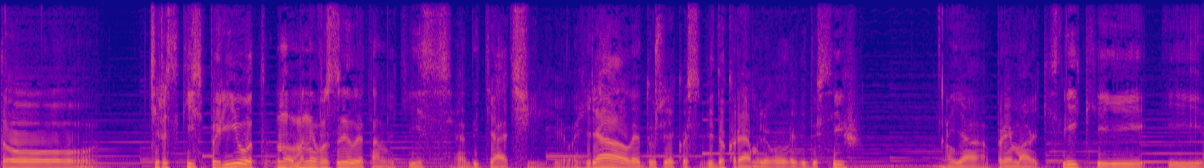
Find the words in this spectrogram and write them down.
то через якийсь період ну, мене возили там якісь дитячі лагеря, але дуже якось відокремлювали від усіх. Я приймав якісь ліки, і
